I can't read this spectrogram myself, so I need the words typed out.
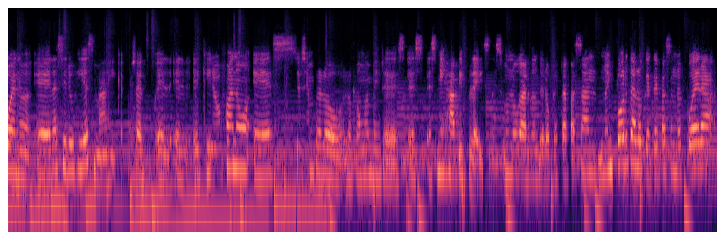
Bueno, eh, la cirugía es mágica. O sea, el, quirófano es, yo siempre lo, pongo en mis redes, es, es mi happy place. Es un lugar donde lo que está pasando, no importa lo que esté pasando afuera,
